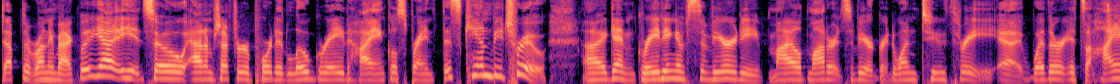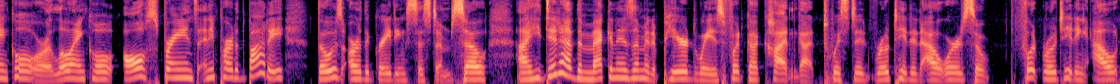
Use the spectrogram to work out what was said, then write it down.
depth at running back. But yeah, he, so Adam Schefter reported low grade high ankle sprain. This can be true. Uh, again, grading of severity: mild, moderate, severe. Grade one, two, three. Uh, whether it's a high ankle or a low ankle, all sprains, any part of the body, those are the grading systems. So uh, he did have the mechanism. It appeared the way his foot got caught and got twisted, rotated outwards. So foot rotating out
